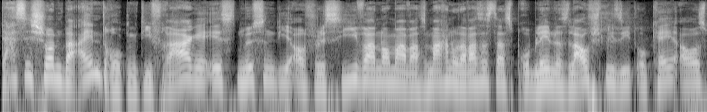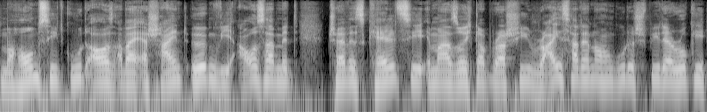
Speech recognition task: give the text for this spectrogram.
Das ist schon beeindruckend. Die Frage ist, müssen die auf Receiver nochmal was machen oder was ist das Problem? Das Laufspiel sieht okay aus, Mahomes sieht gut aus, aber er scheint irgendwie außer mit Travis Kelsey immer so, ich glaube, Rashid Rice hat ja noch ein gutes Spiel, der Rookie,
